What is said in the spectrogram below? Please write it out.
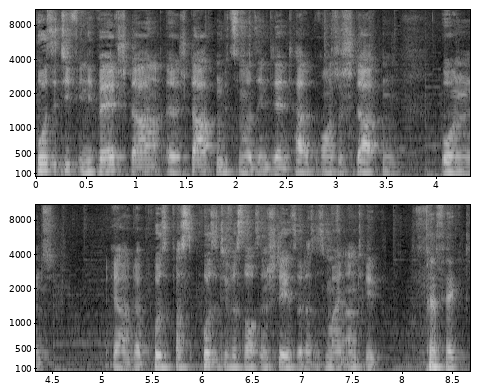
positiv in die Welt äh, starten, beziehungsweise in die Dentalbranche starten und ja, da was Positives daraus entsteht, so das ist mein Antrieb. Perfekt.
